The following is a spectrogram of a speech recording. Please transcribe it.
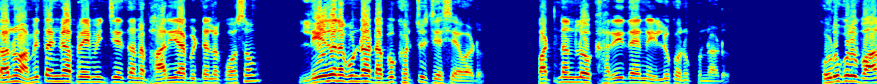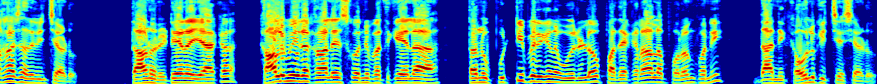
తను అమితంగా ప్రేమించే తన భార్యాబిడ్డల కోసం లేదనకుండా డబ్బు ఖర్చు చేసేవాడు. పట్నంలో ఖరీదైన ఇల్లు కొనుక్కున్నాడు. కొడుకులు బాగా చదివించాడు. తాను రిటైర్ అయ్యాక కాలుమీద కాలేసుకొని బతికేలా తను పుట్టి పెరిగిన ఊరిలో పదెకరాల పొలం కొని దాన్ని కౌలుకిచ్చేశాడు.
